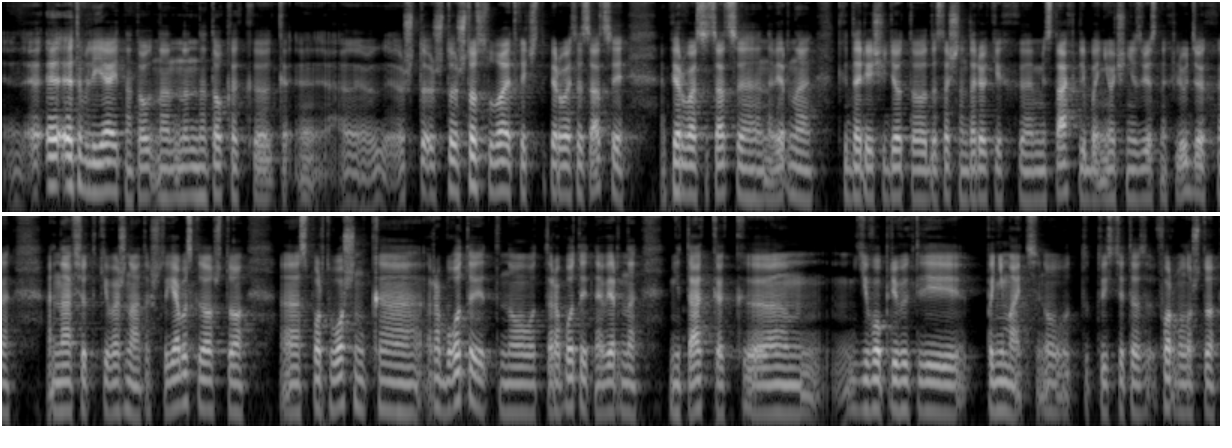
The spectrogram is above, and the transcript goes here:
э, э, это влияет на то, на, на, на то как, что, что, что всплывает в качестве первой ассоциации. Первая ассоциация, наверное, когда речь идет о достаточно далеких местах, либо не очень известных людях, она все-таки важна. Так что я бы сказал, что спортвошинг работает, но вот работает, наверное, не так, как его привыкли понимать. Ну, вот, то есть это формула, что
